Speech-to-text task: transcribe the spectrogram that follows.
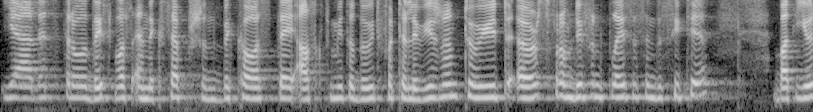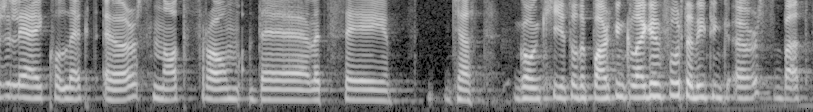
yeah, that's true. This was an exception because they asked me to do it for television to eat earth from different places in the city. But usually I collect earth not from the, let's say, just going here to the park in Klagenfurt and eating earth, but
